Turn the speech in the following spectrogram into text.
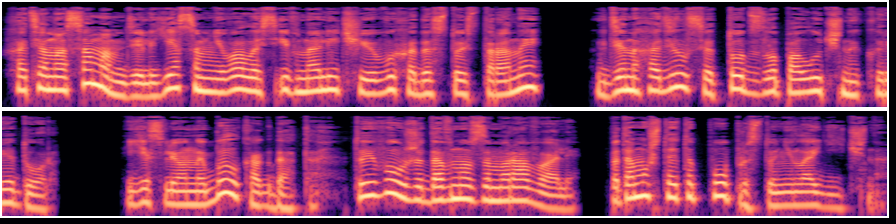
Хотя на самом деле я сомневалась и в наличии выхода с той стороны, где находился тот злополучный коридор. Если он и был когда-то, то его уже давно замуровали, потому что это попросту нелогично.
